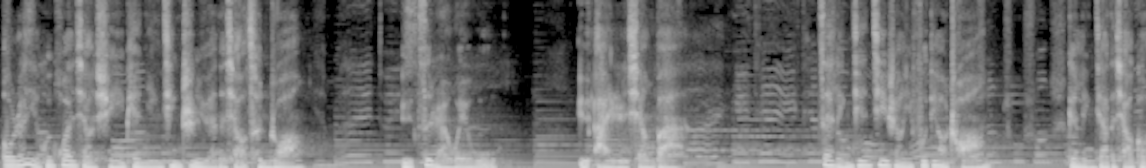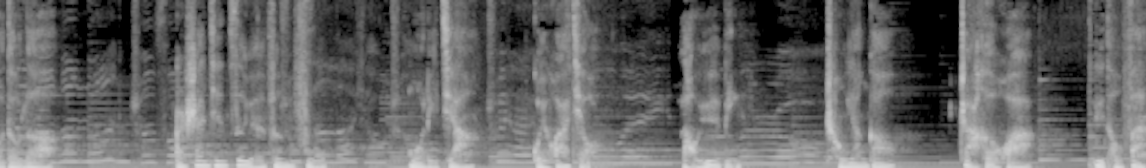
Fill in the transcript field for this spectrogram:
偶然也会幻想寻一片宁静致远的小村庄，与自然为伍，与爱人相伴。在林间系上一副吊床，跟邻家的小狗逗乐。而山间资源丰富，茉莉酱、桂花酒、老月饼、重阳糕、炸荷花、芋头饭，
